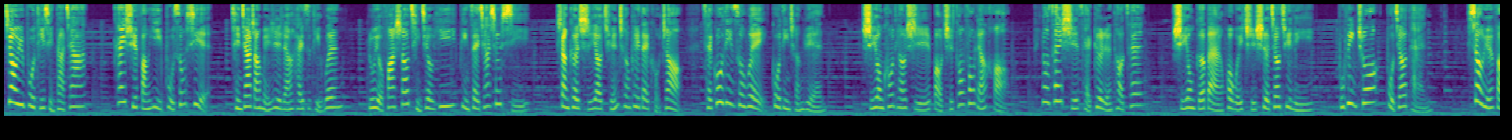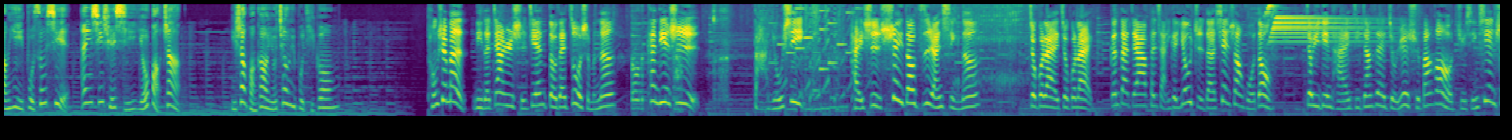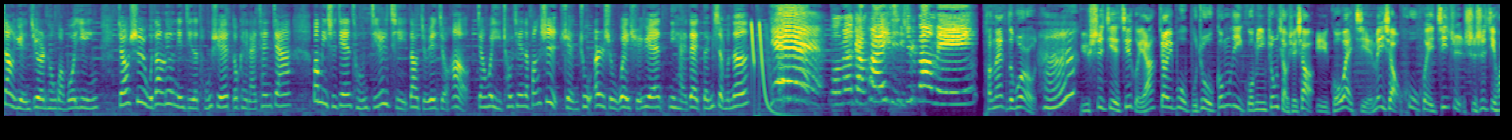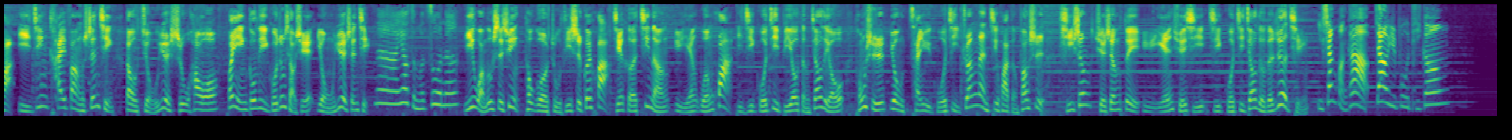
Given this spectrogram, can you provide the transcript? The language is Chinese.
教育部提醒大家，开学防疫不松懈，请家长每日量孩子体温，如有发烧请就医，并在家休息。上课时要全程佩戴口罩，采固定座位、固定成员。使用空调时保持通风良好。用餐时采个人套餐。使用隔板或维持社交距离，不并桌、不交谈。校园防疫不松懈，安心学习有保障。以上广告由教育部提供。同学们，你的假日时间都在做什么呢？看电视、打游戏，还是睡到自然醒呢？就过来，就过来，跟大家分享一个优质的线上活动。教育电台即将在九月十八号举行线上远距儿童广播营，只要是五到六年级的同学都可以来参加。报名时间从即日起到九月九号，将会以抽签的方式选出二十五位学员。你还在等什么呢？耶！我们赶快一起去报名。Connect the world，啊，与世界接轨呀！教育部补助公立国民中小学校与国外姐妹校互惠机制实施计划已经开放申请，到九月十五号哦。欢迎公立国中小学踊跃申请。那要怎么做呢？以网络视讯，透过主题式规划，结合技能、语言、文化以及国际笔友等交流，同时用参与国际专案计划等方式，提升学生对语言学习及国际交流的热情。以上广告，教育部提供。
